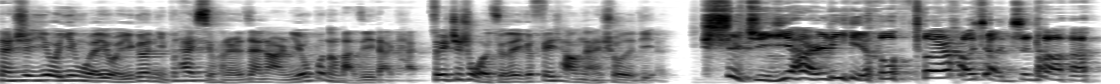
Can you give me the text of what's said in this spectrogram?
但是又因为有一个你不太喜欢的人在那儿，你又不能把自己打开，所以这是我觉得一个非常难受的点。是举一二例，我突然好想知道啊，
